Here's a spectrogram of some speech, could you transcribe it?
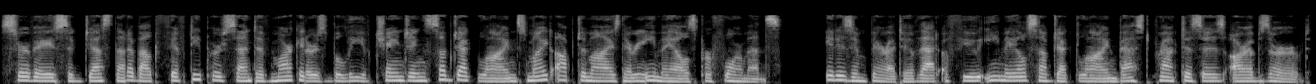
Surveys suggest that about 50% of marketers believe changing subject lines might optimize their email's performance. It is imperative that a few email subject line best practices are observed.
